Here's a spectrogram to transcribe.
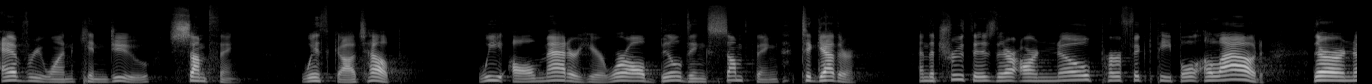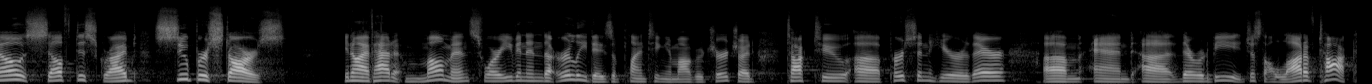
everyone can do something with God's help. We all matter here. We're all building something together. And the truth is, there are no perfect people allowed. There are no self described superstars. You know, I've had moments where even in the early days of planting Imago Church, I'd talk to a person here or there, um, and uh, there would be just a lot of talk.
